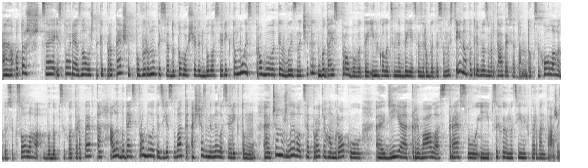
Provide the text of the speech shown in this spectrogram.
Е, отож, це історія знову ж таки про те, щоб повернутися до того, що відбулося рік тому, і спробувати визначити, бодай спробувати. Інколи це не вдається зробити самостійно. Потрібно звертатися там до психолога, до сексолога або до психотерапевта, але бодай спробувати з'ясувати, а що змінилося рік тому. Е, чи можливо це протягом року е, дія тривала стресу і психоемоційних перевантажень?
